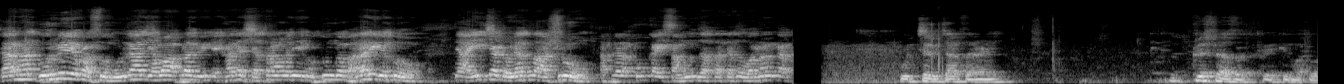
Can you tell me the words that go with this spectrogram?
कारण हा दुर्मिळ योग असतो. मुलगा जेव्हा आपला एखाद्या क्षेत्रामध्ये उतुंग भरारी घेतो त्या आईच्या डोळ्यातला अश्रू आपल्याला खूप काही सांगून जातात त्याचं वर्णन करा उच्च विचारसरणी. उत्कृष्ट असं व्यक्तिमत्व.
